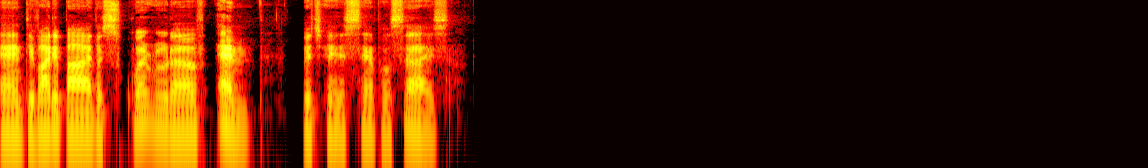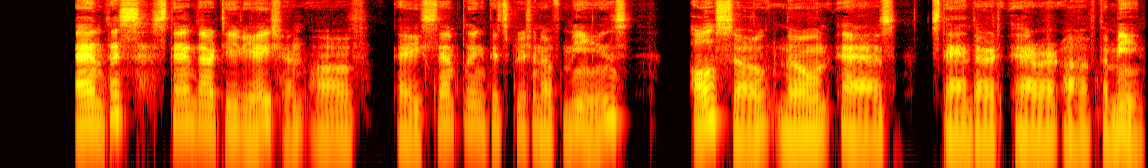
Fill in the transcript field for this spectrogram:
And divided by the square root of n, which is sample size. And this standard deviation of a sampling distribution of means, also known as standard error of the mean.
